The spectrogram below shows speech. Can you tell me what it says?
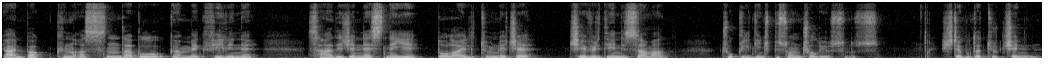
Yani bakın aslında bu gömmek fiilini sadece nesneyi dolaylı tümlece çevirdiğiniz zaman çok ilginç bir sonuç alıyorsunuz. İşte bu da Türkçenin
